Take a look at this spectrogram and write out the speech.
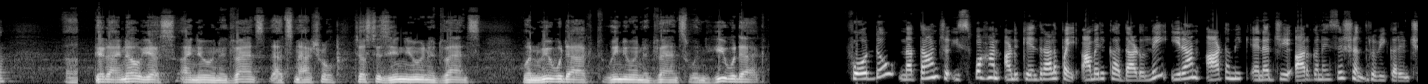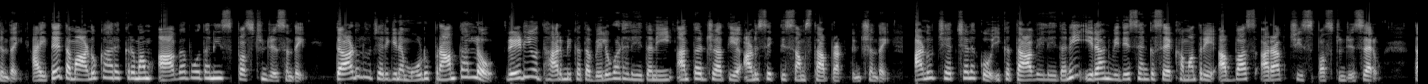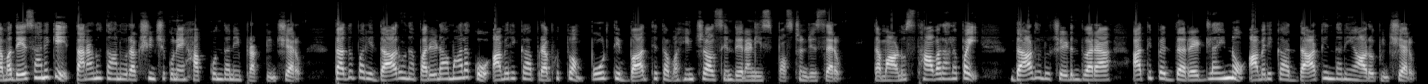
Uh, did I know? Yes, I knew in advance. That's natural. Just as he knew in advance when we would act, we knew in advance when he would act. Fordow Natanz Isfahan అణు కేంద్రాలపై America దాడుల్ని Iran atomic energy organisation ధృవీకరించింది అయితే తమ అణు కార్యక్రమం ఆగబోదని స్పష్టం చేసింది దాడులు జరిగిన మూడు ప్రాంతాల్లో రేడియో ధార్మికత వెలువడలేదని అంతర్జాతీయ అణుశక్తి సంస్థ ప్రకటించింది. అణు చర్చలకు ఇక తావేలేదని ఇరాన్ విదేశాంగ శాఖ మంత్రి అబ్బాస్ అరాక్చీ స్పష్టం చేశారు. తమ దేశానికి తనను తాను రక్షించుకునే హక్కుందని ప్రకటించారు. తదుపరి దారుణ పరిణామాలకు అమెరికా ప్రభుత్వం పూర్తి బాధ్యత వహించాల్సిందేనని స్పష్టం చేశారు. తమ అణు స్థావరాలపై దాడులు చేయడం ద్వారా అతిపెద్ద రెడ్ లైన్ను అమెరికా దాటిందని ఆరోపించారు.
